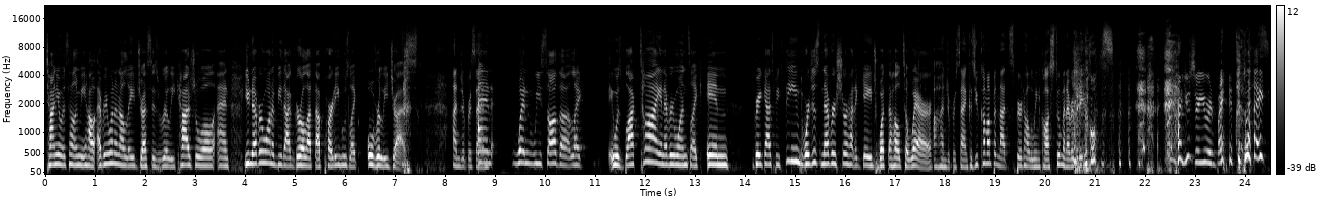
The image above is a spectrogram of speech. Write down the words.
Tanya was telling me how everyone in LA dresses really casual and you never want to be that girl at that party who's like overly dressed. Hundred percent. and when we saw the like it was black tie and everyone's like in Great Gatsby themed, we're just never sure how to gauge what the hell to wear. A hundred percent. Because you come up in that spirit Halloween costume and everybody goes, Are you sure you were invited to this? like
